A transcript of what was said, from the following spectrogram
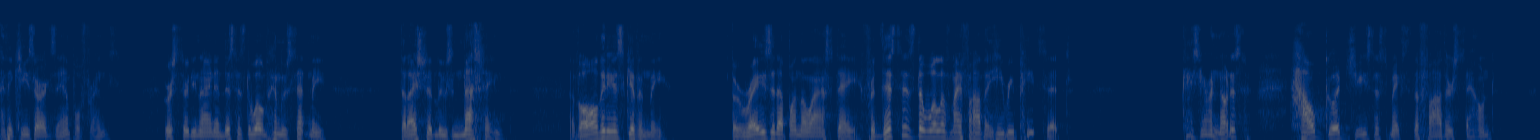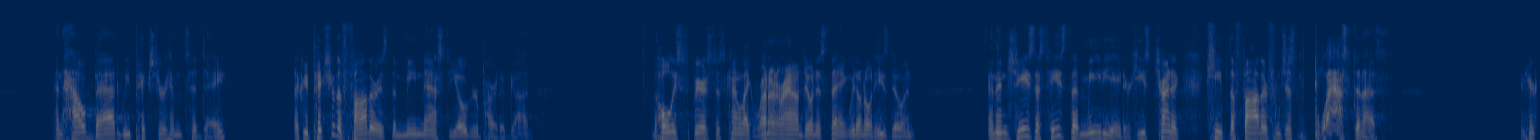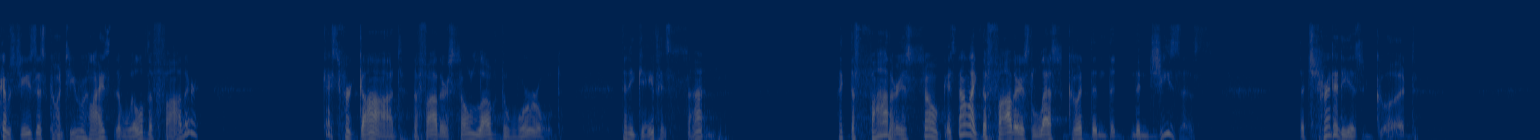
I think he's our example, friends. Verse 39 And this is the will of him who sent me, that I should lose nothing of all that he has given me, but raise it up on the last day. For this is the will of my Father. He repeats it. Guys, you ever notice how good Jesus makes the Father sound? and how bad we picture him today? Like we picture the Father as the mean, nasty ogre part of God. The Holy Spirit's just kind of like running around doing his thing. We don't know what he's doing. And then Jesus, he's the mediator. He's trying to keep the Father from just blasting us. And here comes Jesus going, Do you realize the will of the Father? Guys, for God, the Father so loved the world that he gave his Son. Like the Father is so, it's not like the Father is less good than, the, than Jesus. The Trinity is good.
